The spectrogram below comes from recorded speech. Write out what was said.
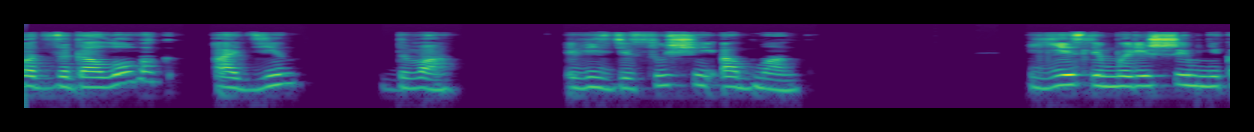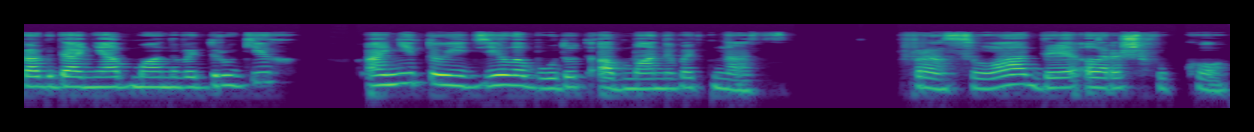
Подзаголовок 1.2. Вездесущий обман. Если мы решим никогда не обманывать других, они то и дело будут обманывать нас. Франсуа де Ларошфуко.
